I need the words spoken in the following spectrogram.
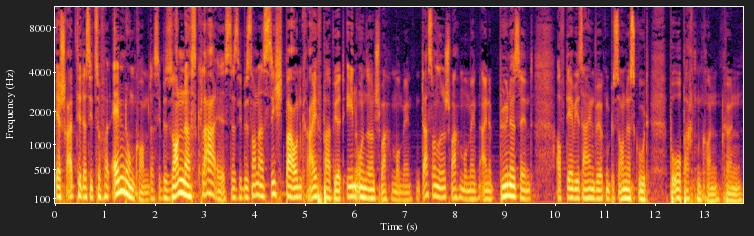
er schreibt hier, dass sie zur Vollendung kommt, dass sie besonders klar ist, dass sie besonders sichtbar und greifbar wird in unseren schwachen Momenten, dass unsere schwachen Momente eine Bühne sind, auf der wir sein Wirken besonders gut beobachten können.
